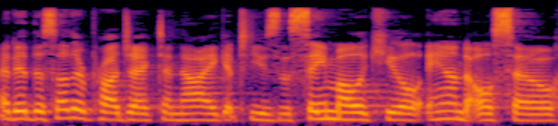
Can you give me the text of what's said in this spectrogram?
I did this other project, and now I get to use the same molecule and also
